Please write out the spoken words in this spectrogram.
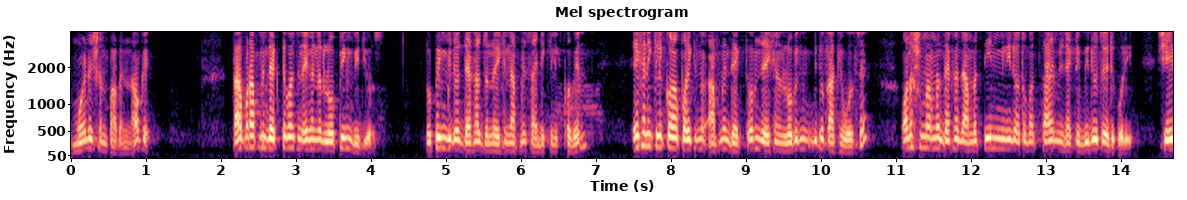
মনিটেশন পাবেন না ওকে তারপর আপনি দেখতে পাচ্ছেন এখানে লোপিং ভিডিওস লোপিং ভিডিও দেখার জন্য এখানে আপনি সাইডে ক্লিক করবেন। এখানে ক্লিক করার পরে কিন্তু আপনি দেখতে পাবেন যে এখানে লোপিং ভিডিও কাকে বলছে? অনেক সময় আমরা দেখা যায় আমরা তিন মিনিট অথবা চার মিনিট একটা ভিডিও তৈরি করি। সেই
